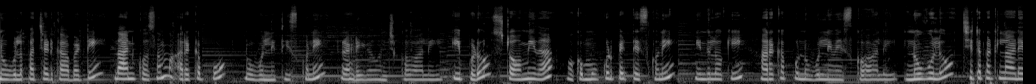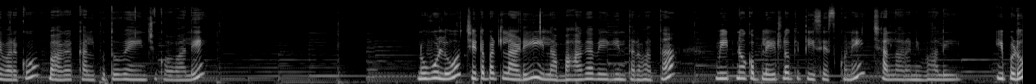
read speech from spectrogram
నువ్వుల పచ్చడి కాబట్టి దానికోసం అరకప్పు నువ్వుల్ని తీసుకొని రెడీగా ఉంచుకోవాలి. ఇప్పుడు స్టవ్ మీద ఒక ముక్కుడు పెట్టేసుకొని ఇందులోకి అరకప్పు నువ్వుల్ని వేసుకోవాలి. నువ్వులు చిటపటలాడే వరకు బాగా కలుపుతూ వేయించుకోవాలి. నువ్వులు చిటపటలాడి ఇలా బాగా వేగిన తర్వాత వీటిని ఒక ప్లేట్లోకి తీసేసుకొని చల్లారనివ్వాలి. ఇప్పుడు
